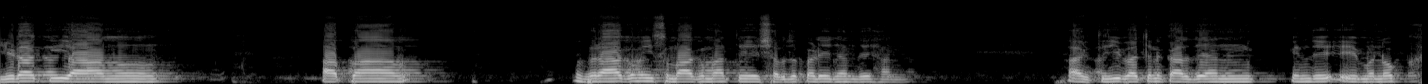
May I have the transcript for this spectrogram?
ਜਿਹੜਾ ਕਿ ਆਮ ਆਪਾਂ ਵਿਰਾਗਮਈ ਸਮਾਗਮਾਂ ਤੇ ਸ਼ਬਦ ਪੜ੍ਹੇ ਜਾਂਦੇ ਹਨ। ਭਗਤ ਜੀ ਵਚਨ ਕਰਦੇ ਹਨ, ਕਹਿੰਦੇ ਇਹ ਮਨੁੱਖ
